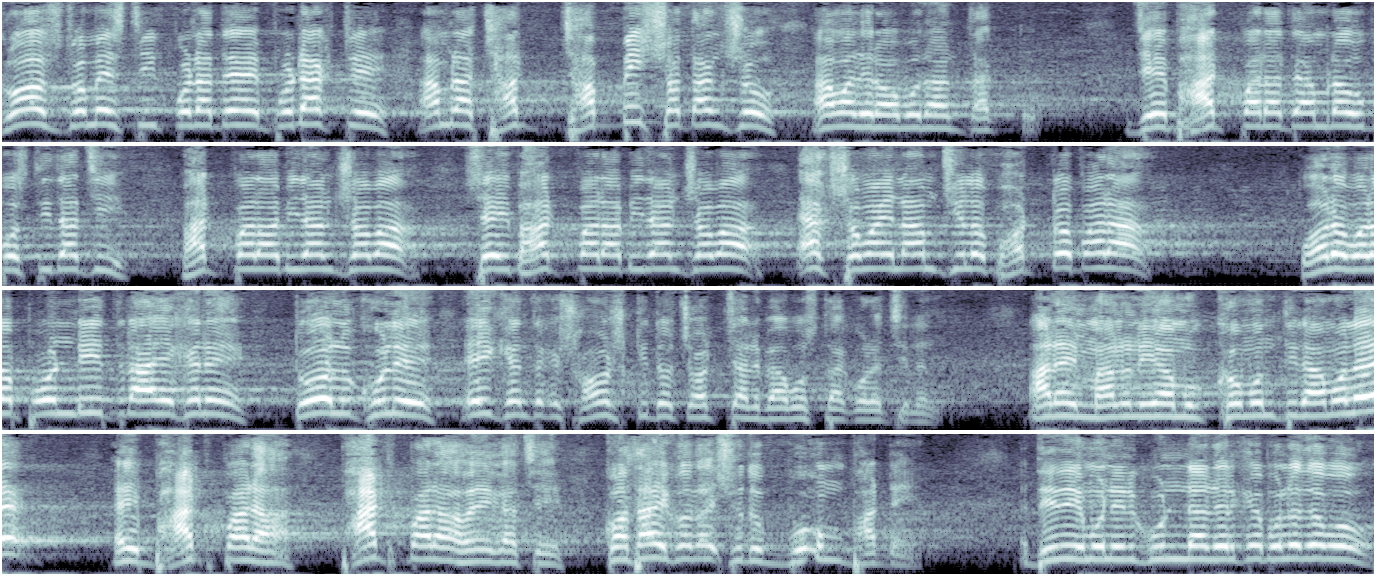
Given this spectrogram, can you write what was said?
গ্রস ডোমেস্টিক প্রোডাক্টে প্রোডাক্টে আমরা ছাব্বিশ শতাংশ আমাদের অবদান থাকতো। যে ভাটপাড়াতে আমরা উপস্থিত আছি, ভাটপাড়া বিধানসভা, সেই ভাটপাড়া বিধানসভা এক সময় নাম ছিল ভট্টপাড়া। বড় বড় পণ্ডিতরা এখানে টোল খুলে এইখান থেকে সংস্কৃত চর্চার ব্যবস্থা করেছিলেন। আর এই মাননীয় মুখ্যমন্ত্রীর আমলে এই ভাটপাড়া ফাটপাড়া হয়ে গেছে। কথায় কথায় শুধু বোম ফাটে। দিদিমণির গুন্ডাদেরকে বলে দেব,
